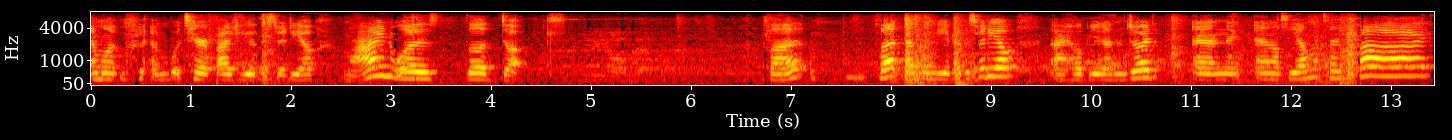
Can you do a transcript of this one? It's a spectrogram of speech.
and what and what terrified you of this video. Mine was the duck. But but that's gonna be it for this video. I hope you guys enjoyed and and I'll see y'all next time. Bye.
